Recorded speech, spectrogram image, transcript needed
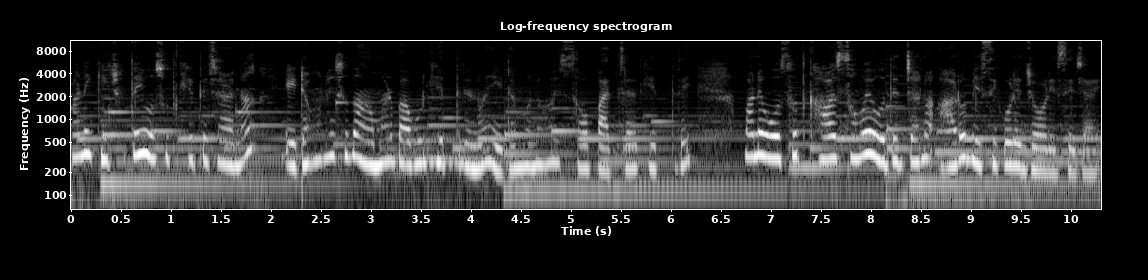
মানে কিছুতেই ওষুধ খেতে চায় না। এটা মনে হয় শুধু আমার বাবুর ক্ষেত্রে নয়, এটা মনে হয় সব বাচ্চার ক্ষেত্রে। মানে ওষুধ খাওয়ার সময় ওদের যেন আরও বেশি করে জ্বর এসে যায়।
